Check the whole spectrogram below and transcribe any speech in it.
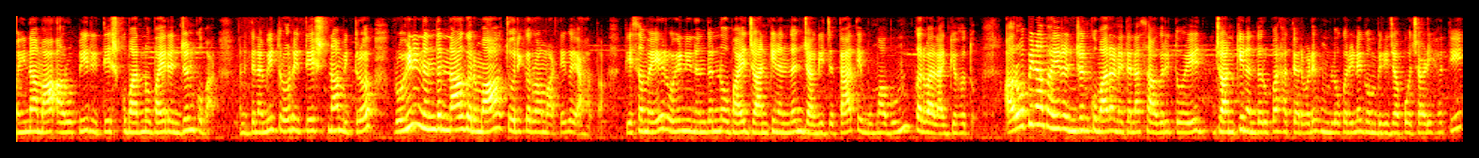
મહિનામાં આરોપી રીતેશ કુમારનો ભાઈ રંજન કુમાર અને તેના મિત્રો રીતેશના મિત્ર રોહિણી નંદનના ઘરમાં ચોરી કરવા માટે ગયા હતા. તે સમયે રોહિણી નંદનનો ભાઈ જાનકી નંદન જાગી જતા તે બૂમાબૂમ કરવા લાગ્યો હતો. આરોપીના ભાઈ રંજન કુમાર અને તેના સાગરીતોએ જાનકી નંદન ઉપર હથિયાર વડે હુમલો કરીને ગંભીર ઇજા પહોંચાડી હતી.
